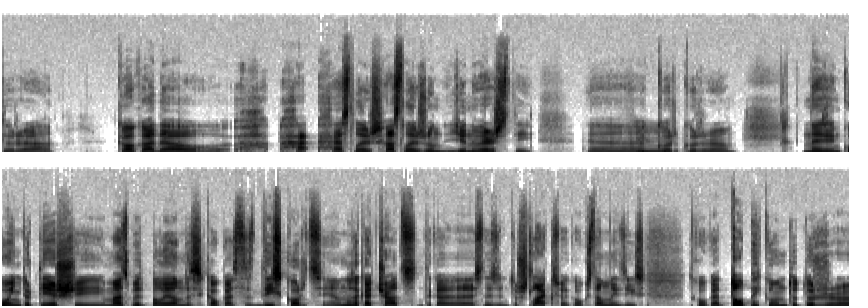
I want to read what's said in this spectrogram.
tur. Uh, Kaut kādā Haslēža University, uh, Mm. kur, kur uh, nezinu, ko viņi tur tieši mācās, bet palielinām tas ir kaut kāds tas diskords, ja? nu, tā kā čats, tā kā, es nezinu, tur slēgs vai kaut kas tamlīdzīgs, kaut kāda topika, un tu tur uh,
